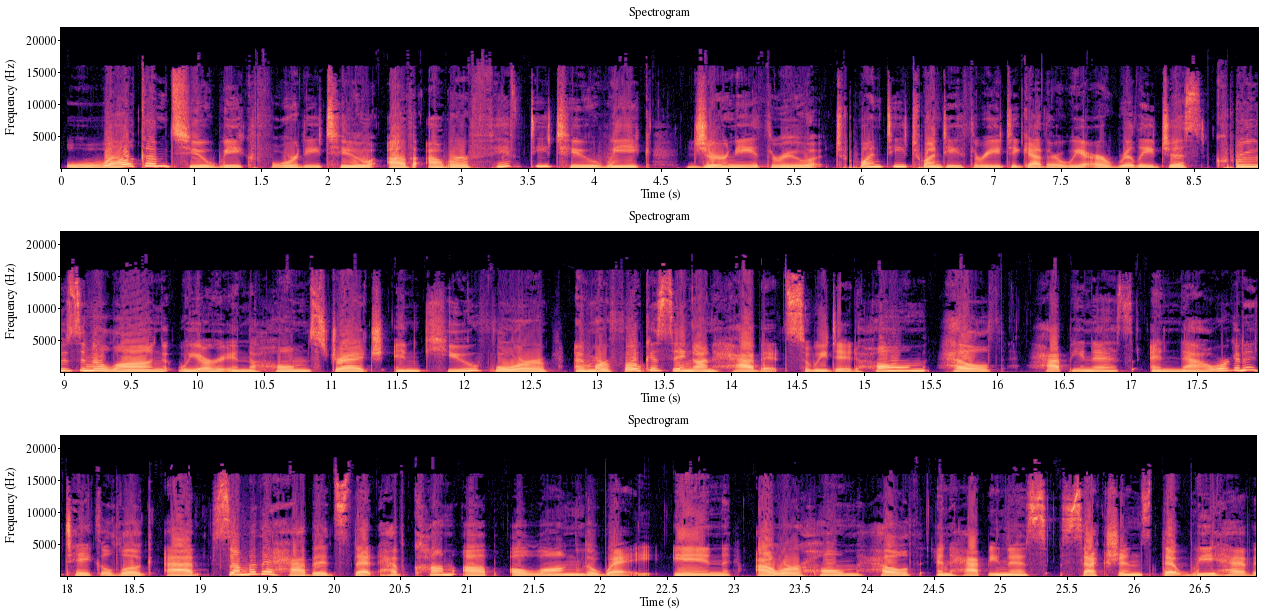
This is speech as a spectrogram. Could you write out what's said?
Welcome to week 42 of our 52 week journey through 2023 together. We are really just cruising along. We are in the home stretch in Q4 and we're focusing on habits. So we did home, health, happiness. And now we're going to take a look at some of the habits that have come up along the way in our home health and happiness sections that we have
